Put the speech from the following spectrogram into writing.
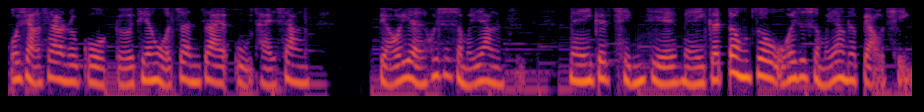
我想象如果隔天我站在舞台上表演会是什么样子，每一个情节、每一个动作，我会是什么样的表情。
